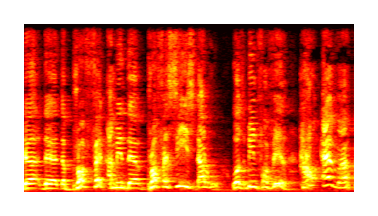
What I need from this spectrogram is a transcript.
the, the, the prophet, I mean, the prophecies that was being fulfilled. However,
